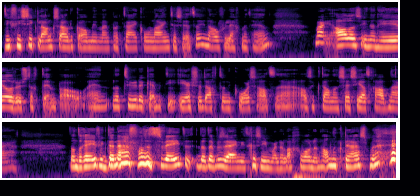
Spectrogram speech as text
die fysiek langs zouden komen in mijn praktijk online te zetten in overleg met hen. Maar alles in een heel rustig tempo. En natuurlijk heb ik die eerste dag toen ik koorts had, als ik dan een sessie had gehad, nou ja, dan dreef ik daarna van het zweet. Dat hebben zij niet gezien, maar er lag gewoon een handdoek naast me.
